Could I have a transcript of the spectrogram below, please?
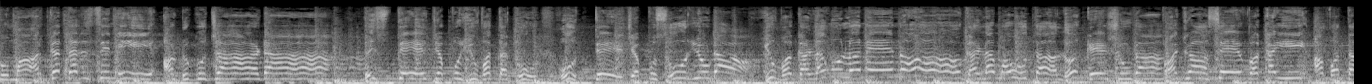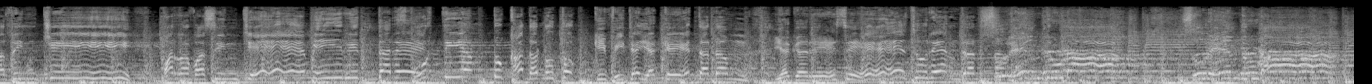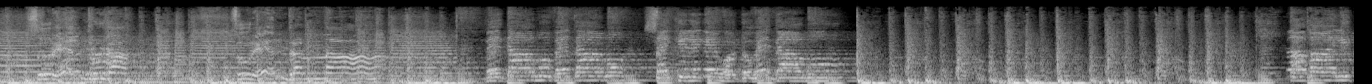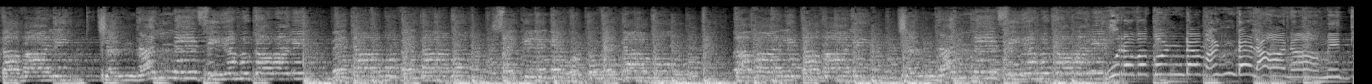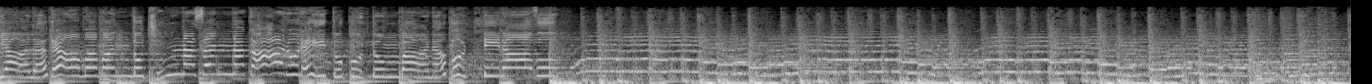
మాకు మార్గదర్శిని అడుగుజాడా విస్తేజపు యువతకు ఉత్తేజపు సూర్యుడా. యువగళముల నేనో గళమౌతా లోకేశుడా. ప్రజాసేవకై అవతరించి పరవశించే మీరిద్దరే. పూర్తి అంటూ కథను తొక్కి విజయ కేతనం ఎగరేసే సురేంద్రన్. సురేంద్రుడా సురేంద్రుడా సురేంద్రుడా. ఓటు వేద్దాము. కావాలి కావాలి చంద్రన్నే సీఎం కావాలి.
